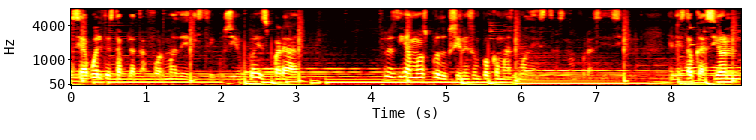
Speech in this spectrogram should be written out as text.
se ha vuelto esta plataforma de distribución pues para pues digamos, producciones un poco más modestas, ¿no? Por así decirlo. En esta ocasión,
